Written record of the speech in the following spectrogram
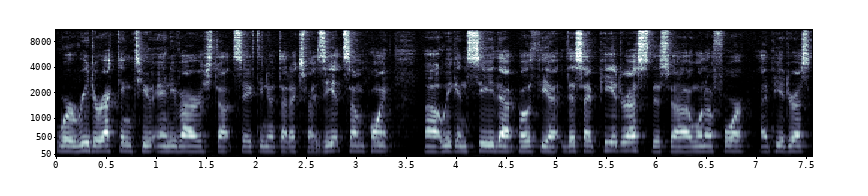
we're redirecting to antivirus.safetynote.xyz at some point. Uh, we can see that both the, uh, this IP address, this uh, 104 IP address,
